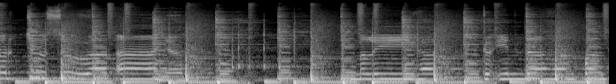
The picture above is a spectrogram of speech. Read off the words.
mercusuar anyar Melihat keindahan pantai.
